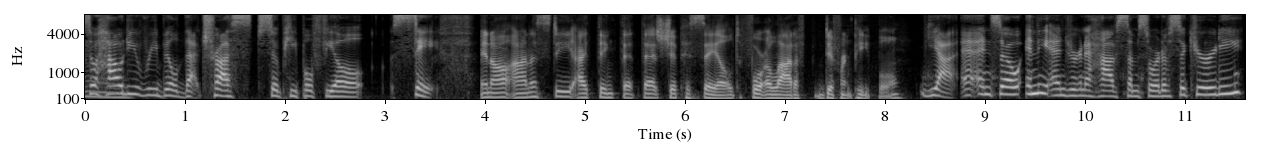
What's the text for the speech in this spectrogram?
So how do you rebuild that trust so people feel safe? in all honesty, I think that that ship has sailed for a lot of different people. Yeah, and so in the end, you're going to have some sort of security.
